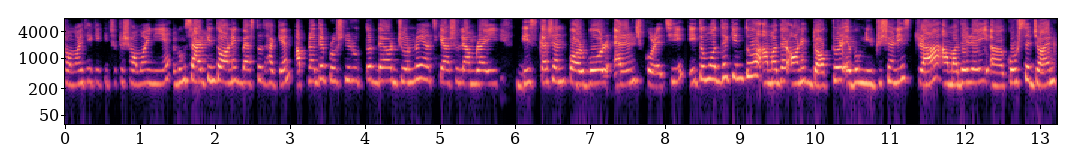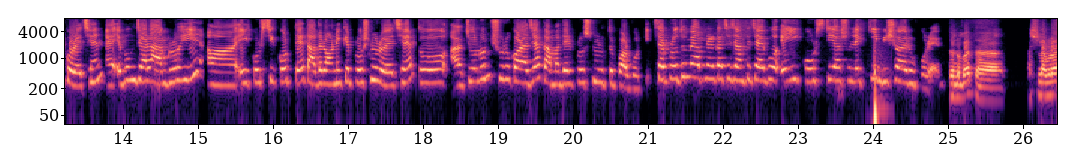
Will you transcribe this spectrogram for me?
সময় থেকে কিছুটা সময় নিয়ে, এবং স্যার কিন্তু অনেক ব্যস্ত থাকেন। আপনাদের প্রশ্নের উত্তর দেওয়ার জন্যই আজকে আসলে আমরা এই ডিসকাশন পর্ব অ্যারেঞ্জ করেছি। ইতোমধ্যে কিন্তু আমাদের অনেক ডক্টর এবং নিউট্রিশনিস্টরা আমাদের এই কোর্সে জয়েন করেছেন। এবং যারা আগ্রহী এই কোর্সটি করতে, তাদের অনেকের প্রশ্ন রয়েছে। তো চলুন শুরু করা যাক আমাদের প্রশ্নের উত্তর পর্বটি। স্যার, প্রথমে আপনার কাছে জানতে চাইব, এই কোর্সটি আসলে কি বিষয়ের উপরে? ধন্যবাদ আসলে আমরা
